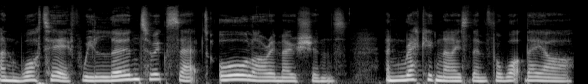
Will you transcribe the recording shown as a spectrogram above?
And what if we learn to accept all our emotions and recognize them for what they are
